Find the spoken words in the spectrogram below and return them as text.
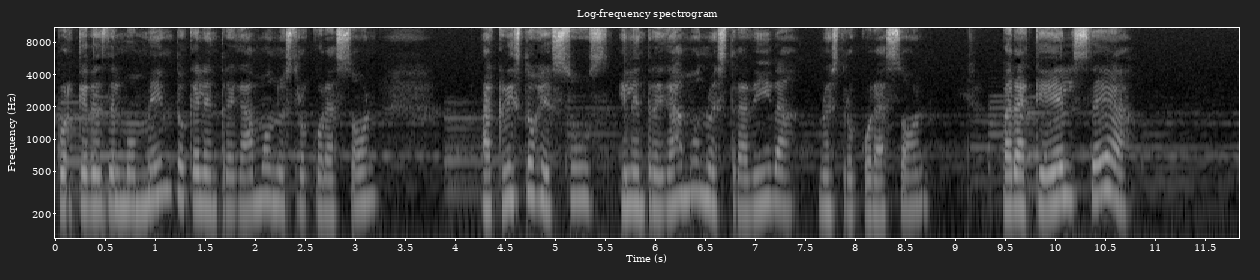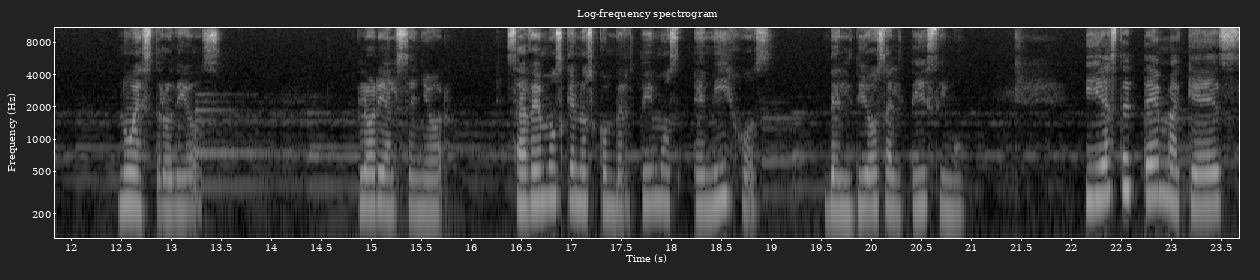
porque desde el momento que le entregamos nuestro corazón a Cristo Jesús y le entregamos nuestra vida, nuestro corazón, para que Él sea nuestro Dios. Gloria al Señor. Sabemos que nos convertimos en hijos del Dios Altísimo. Y este tema que es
